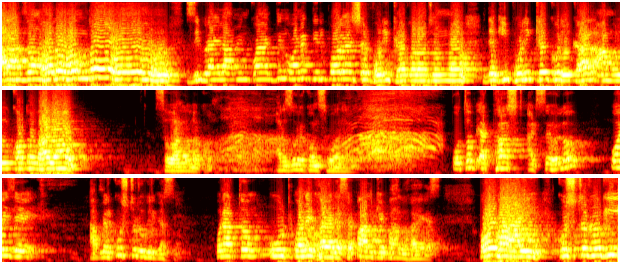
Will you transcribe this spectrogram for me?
আর একজন হলো বন্ধ জিব্রাইল আমিন কয়েকদিন, অনেকদিন পরে এসে পরীক্ষা করার জন্য দেখি পরীক্ষা করে কার আমল কত ভালো। সোহান আল্লাহ আর জোরে কন সোহান প্রথম এক ফার্স্ট আসছে হলো, ওই যে আপনার কুষ্ঠ রোগীর কাছে। ওনার তো উট অনেক হয়ে গেছে পালকে পাল হয়ে গেছে। ও ভাই কুষ্ঠরোগী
